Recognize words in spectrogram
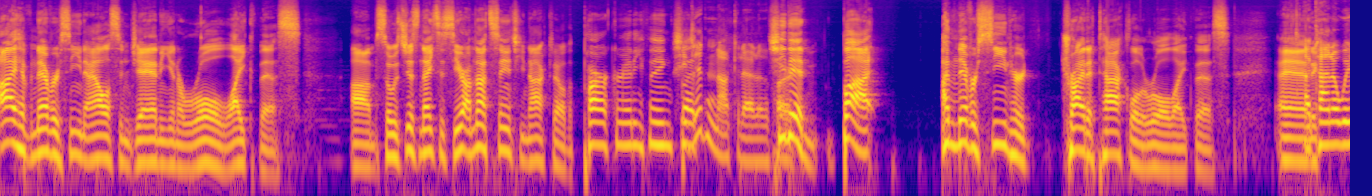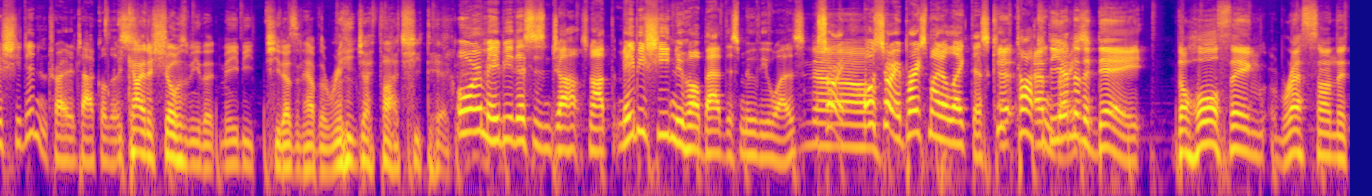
I have never seen Allison Janney in a role like this. Um, so it's just nice to see her. I'm not saying she knocked it out of the park or anything. She but didn't knock it out of the park. She park. didn't. But I've never seen her try to tackle a role like this. And I kind of wish she didn't try to tackle this. It kind of shows me that maybe she doesn't have the range I thought she did. Or maybe this isn't just not. Maybe she knew how bad this movie was. Sorry. Oh, sorry. Bryce might have liked this. Keep at, talking. at the end of the day, the whole thing rests on the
